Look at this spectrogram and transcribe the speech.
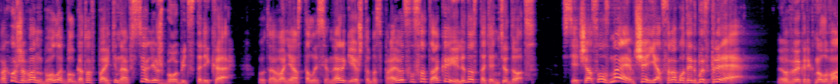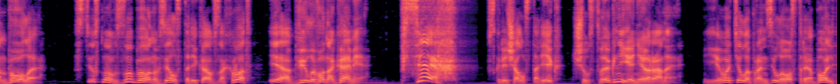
Похоже, Ван Буэлэ был готов пойти на все, лишь бы убить старика. У того не осталось энергии, чтобы справиться с атакой или достать антидот. «Сейчас узнаем, чей яд сработает быстрее!» – выкрикнул Ван Буэлэ. Стиснув зубы, он взял старика в захват и обвил его ногами. «Псих!» Вскричал старик, чувствуя гниение раны. Его тело пронзила острая боль,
